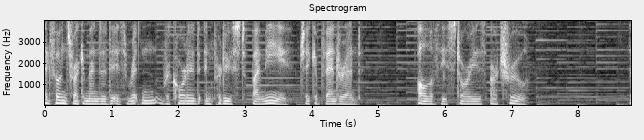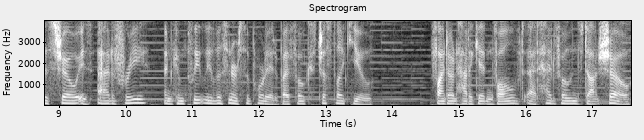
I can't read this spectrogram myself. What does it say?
Headphones Recommended is written, recorded, and produced by me, Jacob Vanderend. All of these stories are true. This show is ad free and completely listener supported by folks just like you. Find out how to get involved at headphones.show,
